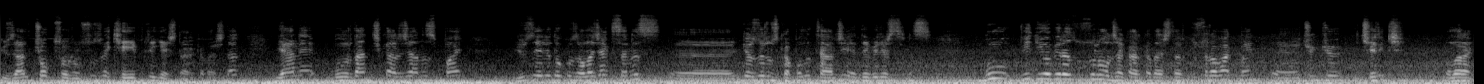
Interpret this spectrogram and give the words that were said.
güzel, çok sorunsuz ve keyifli geçti arkadaşlar. Yani buradan çıkaracağınız pay 159 alacaksanız e, gözünüz kapalı tercih edebilirsiniz. Bu video biraz uzun olacak arkadaşlar. Kusura bakmayın. E, çünkü içerik olarak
